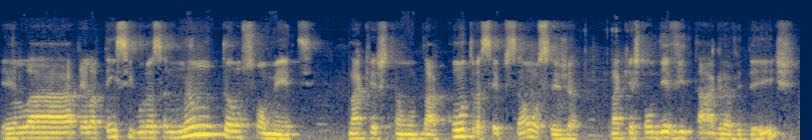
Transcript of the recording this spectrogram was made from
ela, ela tem segurança não tão somente na questão da contracepção, ou seja, na questão de evitar a gravidez,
